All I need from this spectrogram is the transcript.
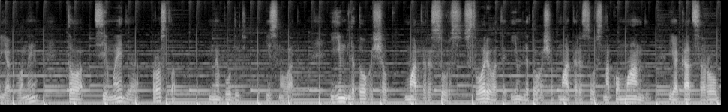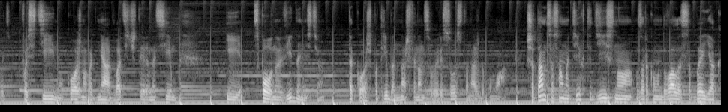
як вони, то ці медіа просто не будуть існувати. Їм для того, щоб мати ресурс створювати, їм для того, щоб мати ресурс на команду, яка це робить постійно, кожного дня, 24 на 7 і з повною відданістю, також потрібен наш фінансовий ресурс та наша допомога. Що там це саме ті, хто дійсно зарекомендували себе як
